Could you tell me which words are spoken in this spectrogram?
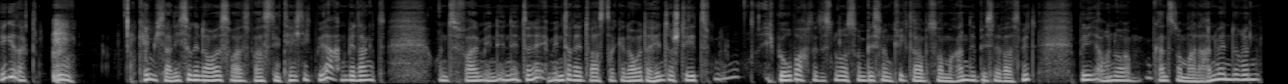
Wie gesagt, kenne mich da nicht so genau aus, was, was die Technik anbelangt und vor allem in, in, im Internet, was da genau dahinter steht. Ich beobachte das nur so ein bisschen und kriege da so am Rande ein bisschen was mit. Bin ich auch nur ganz normale Anwenderin.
